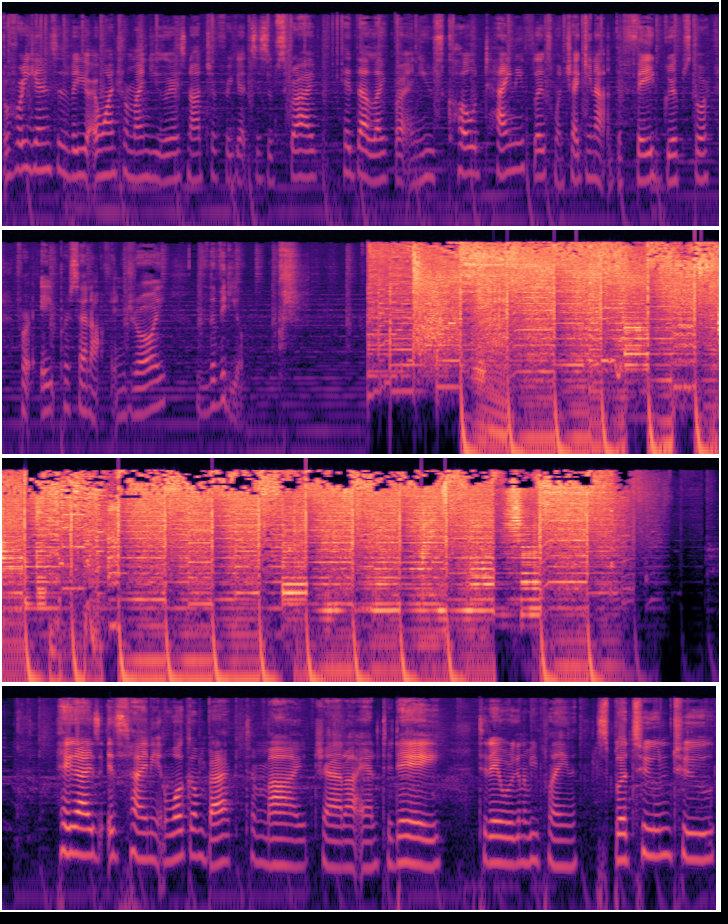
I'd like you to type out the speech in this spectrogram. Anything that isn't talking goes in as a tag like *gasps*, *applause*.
Before you get into the video, I want to remind you guys not to forget to subscribe, hit that like button, and use code TinyFlicks when checking out at the Fade Grip Store for 8% off. Enjoy the video. Hey guys, it's Tiny and welcome back to my channel and today today we're going to be playing Splatoon 2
